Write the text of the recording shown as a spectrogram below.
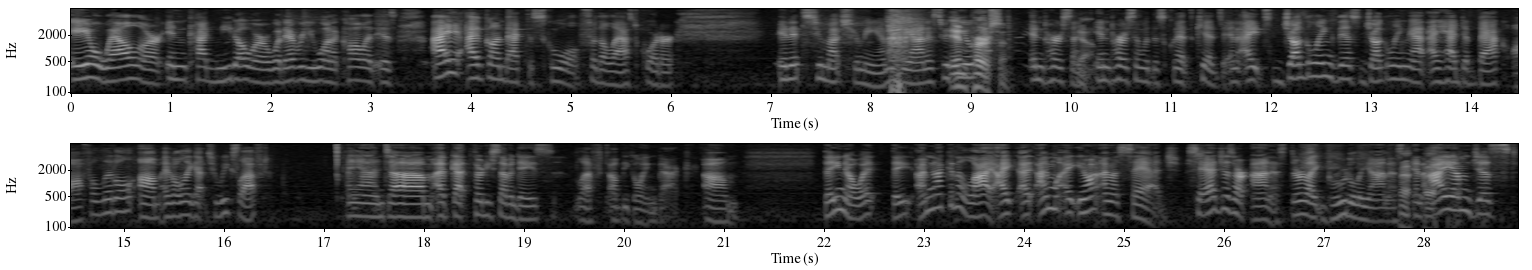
AOL or incognito or whatever you want to call it is I I've gone back to school for the last quarter. And it's too much for me. I'm gonna be honest with In you. In person. In person. Yeah. In person with the kids, and I, it's juggling this, juggling that. I had to back off a little. Um, I've only got two weeks left, and um, I've got 37 days left. I'll be going back. Um, they know it. They. I'm not gonna lie. I. I I'm. I, you know what? I'm a Sag. Sages are honest. They're like brutally honest, and I am just.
